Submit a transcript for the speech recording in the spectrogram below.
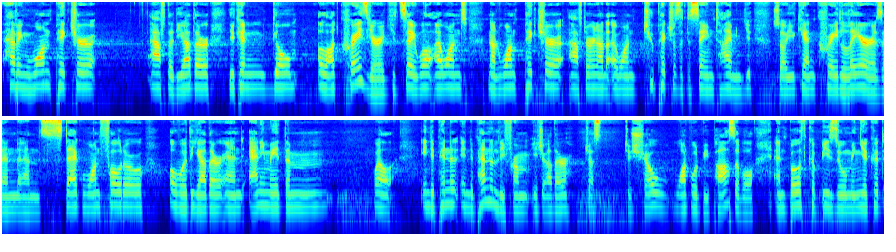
having one picture after the other, you can go a lot crazier. You could say, well, I want not one picture after another, I want two pictures at the same time. You, so you can create layers and, and stack one photo over the other and animate them, well, independent, independently from each other, just to show what would be possible. And both could be zooming. You could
